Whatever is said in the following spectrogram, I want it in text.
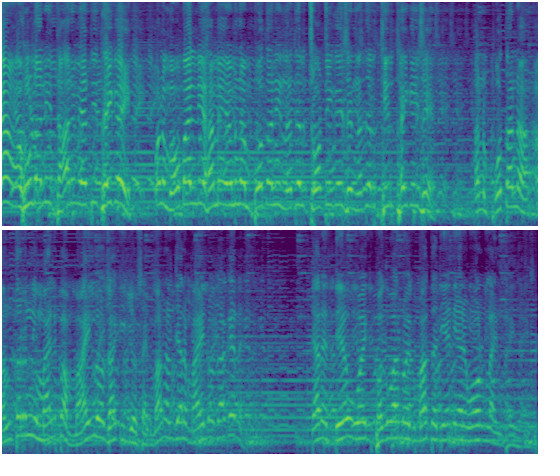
એ આહુડાની ધાર વહેતી થઈ ગઈ, પણ મોબાઈલની સામે એમને પોતાની નજર ચોટી ગઈ છે, નજર સ્થિર થઈ ગઈ છે. અને પોતાના અંતરની માલિપા માઇલો જાગી ગયો સાહેબ. માણસ જ્યારે માઇલો જાગે ને ત્યારે દેવ હોય કે ભગવાન હોય કે માતાજી, એની હારે ઓનલાઈન થઈ જાય છે.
